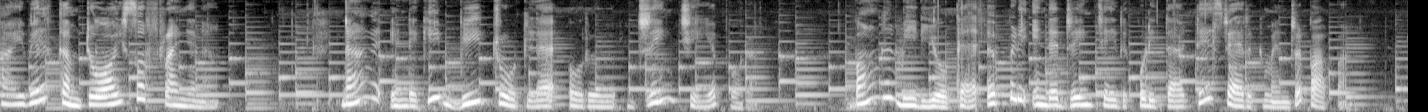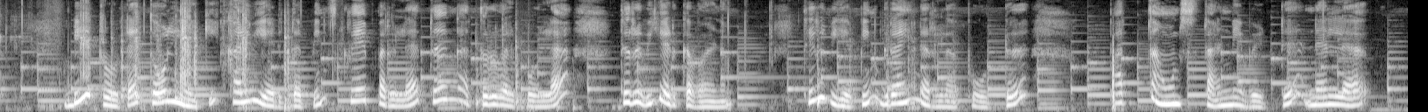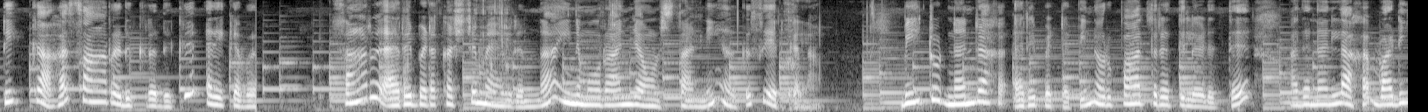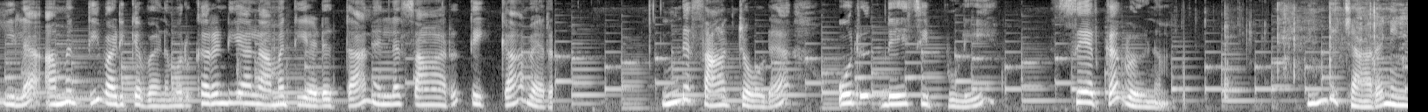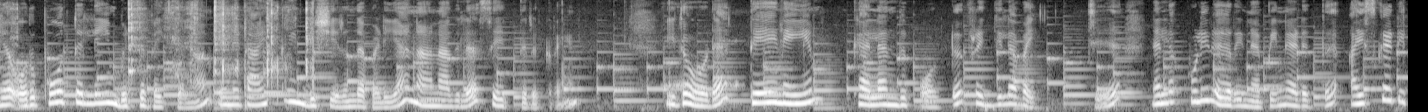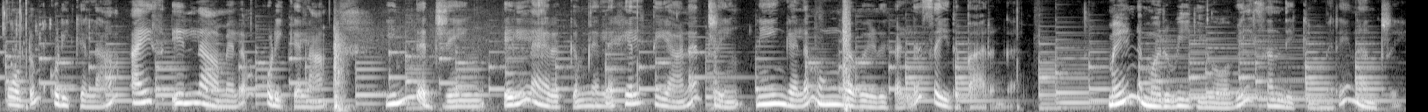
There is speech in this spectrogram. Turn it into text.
Hi welcome to voice of Ranjana நாங்கள் இன்றைக்கி பீட்ரூட்டில் ஒரு ட்ரிங்க் செய்ய போகிறோம் வாங்க வீடியோக்கு எப்படி இந்த ட்ரிங்க் செய்து குடித்தா டேஸ்டாக இருக்குமென்று பார்ப்போம். பீட்ரூட்டை தோல் நீக்கி கழுவி எடுத்த பின் ஸ்க்ரேப்பரில் தேங்காய் துருவல் போல் திருவி எடுக்க வேணும். திருவிய பின் கிரைண்டரில் போட்டு பத்து அவுன்ஸ் தண்ணி விட்டு நெல்லை திக்காக சாறு எடுக்கிறதுக்கு அரைக்க சாறு அரைபட கஷ்டமாக இருந்தால் இன்னும் ஒரு அஞ்சு அவுன்ஸ் தண்ணி அதுக்கு சேர்க்கலாம். பீட்ரூட் நன்றாக அரைப்பட்ட பின் ஒரு பாத்திரத்தில் எடுத்து அதை நல்லாக வடியில் அமர்த்தி வடிக்க வேணும். ஒரு கரண்டியால் அமர்த்தி எடுத்தால் நல்ல சாறு திக்காக வரும். இந்த சாற்றோட ஒரு தேசி புளி சேர்க்க வேணும். சாறை நீங்கள் ஒரு போத்தல்லையும் விட்டு வைக்கலாம். எனக்கு ஐஸ்கிரீம் டிஷ் இருந்தபடியாக நான் அதில் சேர்த்துருக்கிறேன். இதோட தேனையும் கலந்து போட்டு ஃப்ரிட்ஜில் வச்சு நல்லா குளிர் ஏறின பின் எடுத்து ஐஸ் கட்டி போட்டும் குடிக்கலாம். ஐஸ் இல்லாமலும் குடிக்கலாம். இந்த ட்ரிங்க் எல்லாருக்கும் நல்ல ஹெல்த்தியான ட்ரிங்க் நீங்களும் உங்கள் வீடுகளில் செய்து பாருங்கள் மீண்டும் ஒரு வீடியோவில் சந்திக்கும் வரை நன்றி.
